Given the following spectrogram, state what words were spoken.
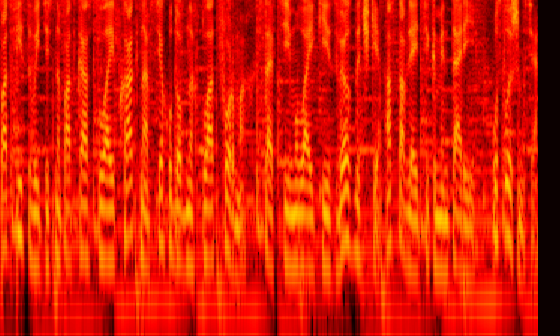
Подписывайтесь на подкаст «Лайфхак» на всех удобных платформах. Ставьте ему лайки и звездочки, оставляйте комментарии. Услышимся!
